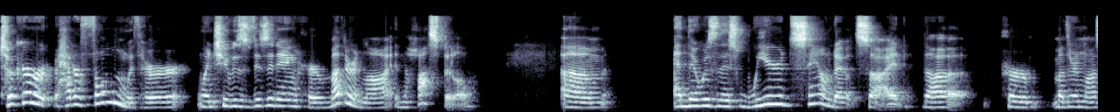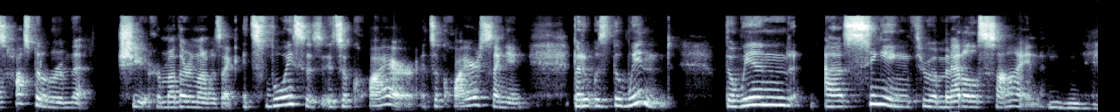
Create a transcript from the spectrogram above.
took her, had her phone with her when she was visiting her mother-in-law in the hospital. Um, and there was this weird sound outside the her mother-in-law's hospital room that she her mother-in-law was like, it's voices, it's a choir, it's a choir singing. But it was the wind. the wind uh, singing through a metal sign. Mm-hmm.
